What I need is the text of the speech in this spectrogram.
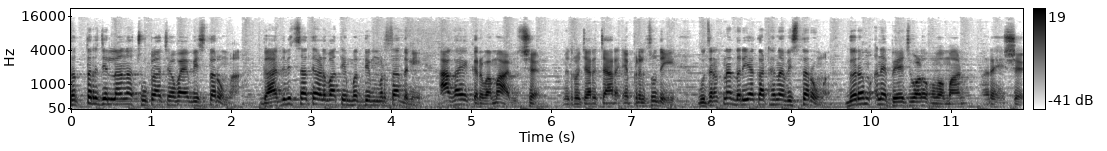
સત્તર જિલ્લાના છૂટાછવાયા વિસ્તારોમાં ગાજવીજ સાથે હળવાથી મધ્યમ વરસાદની આગાહી કરવામાં આવી છે. મિત્રો, જ્યારે ચાર એપ્રિલ સુધી ગુજરાતના દરિયાકાંઠાના વિસ્તારોમાં ગરમ અને ભેજવાળું હવામાન રહેશે.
